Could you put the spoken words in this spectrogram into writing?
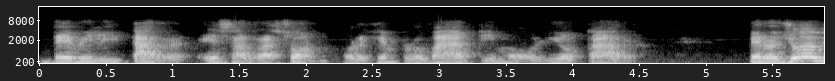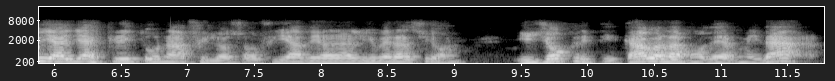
debilitar esa razón, por ejemplo, Bátimo Lyotard. Pero yo había ya escrito una filosofía de la liberación y yo criticaba la modernidad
